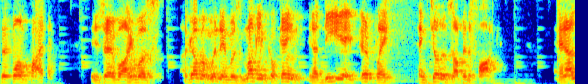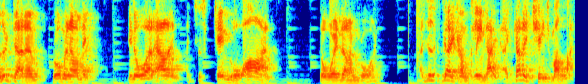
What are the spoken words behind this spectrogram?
There's one pilot. He said, well, he was a government witness. He was smuggling cocaine in a DEA airplane and killed himself in the fog. And I looked at him, Roman. I'm like, you know what, Alan? I just can't go on the way that I'm going. I just gotta come clean. I, I gotta change my life.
